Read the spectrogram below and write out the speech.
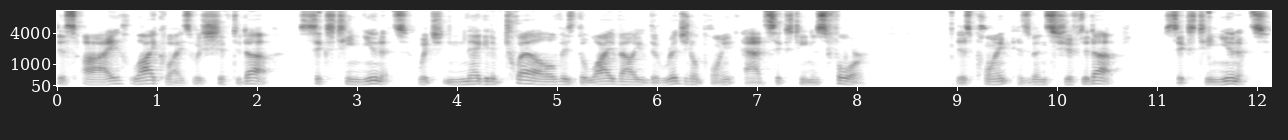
This i likewise was shifted up 16 units, which negative 12 is the y value of the original point, add 16 is 4. This point has been shifted up 16 units.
